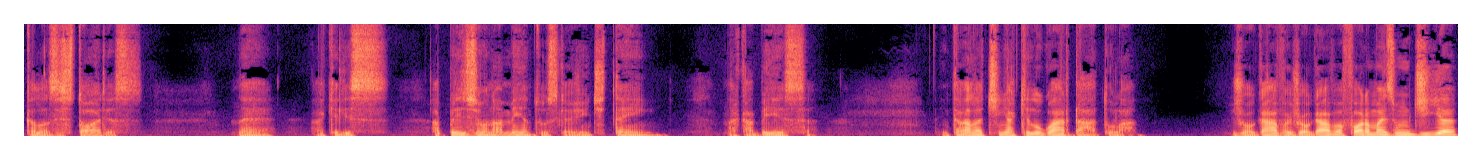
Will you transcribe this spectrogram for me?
Aquelas histórias, né? Aqueles aprisionamentos que a gente tem na cabeça. Então ela tinha aquilo guardado lá. Jogava, jogava fora, mas um dia,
